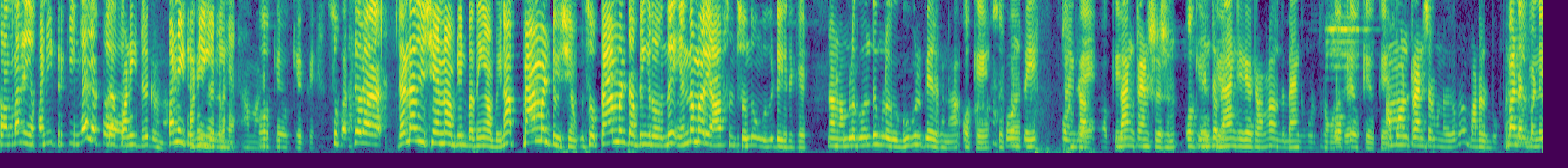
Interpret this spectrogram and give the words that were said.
ஸோ அந்த மாதிரி நீங்க பண்ணிட்டு இருக்கீங்களா? இல்லை இப்போ பண்ணிட்டு இருக்கிறேன். நான். பண்ணிட்டு இருக்கீங்க okay okay okay super so ரெண்டாவது விஷயம் என்ன அப்படின்னு பார்த்தீங்க அப்படின்னா பேமெண்ட் விஷயம். ஸோ பேமெண்ட் அப்படிங்கிறது வந்து எந்த மாதிரி ஆப்ஷன்ஸ் வந்து உங்ககிட்ட இருக்கு? நான் நம்மளுக்கு வந்து உங்களுக்கு கூகுள் பே இருக்குண்ணா. Okay PhonePe bank translation Okay, எந்த. பேங்க் கேட்கறாங்களோ அந்த பேங்க் கொடுத்துருவோம் okay okay okay amount transfer பண்ணதுக்கப்புறம் பண்டல் புக் பண்டல் பண்ணி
